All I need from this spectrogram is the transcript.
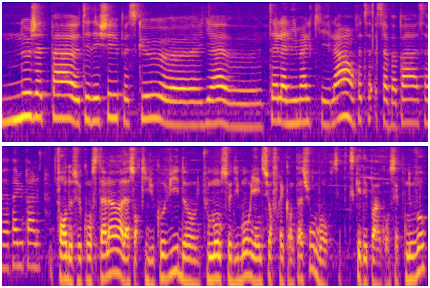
ne jette pas euh, tes déchets parce que il euh, y a euh, tel animal qui est là, en fait, ça, ne va pas, ça va pas lui parler. Fort de ce constat-là, à la sortie du Covid, tout le monde se dit bon, il y a une surfréquentation, bon, ce qui n'était pas un concept nouveau,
